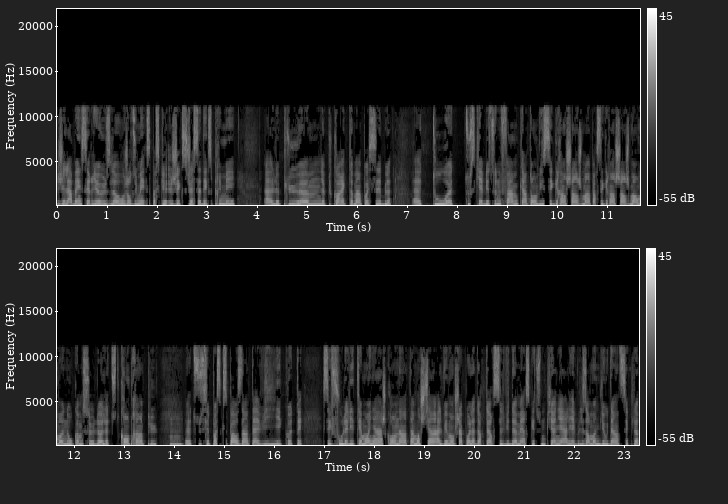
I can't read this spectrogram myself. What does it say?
j'ai l'air bien sérieuse là aujourd'hui, mais c'est parce que j'essaie d'exprimer euh, le plus euh, le plus correctement possible euh, tout euh, tout ce qui habite une femme quand on vit ces grands changements, par ces grands changements hormonaux comme ceux-là, là, tu te comprends plus, Euh, tu sais pas ce qui se passe dans ta vie. Écoute, c'est fou, là, les témoignages qu'on entend. Moi, je tiens à lever mon chapeau à la docteure Sylvie Demers, qui est une pionnière. Il y a les hormones bioidentiques, là,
